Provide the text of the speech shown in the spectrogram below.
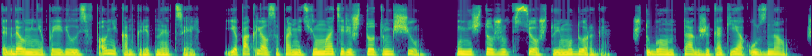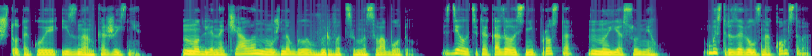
Тогда у меня появилась вполне конкретная цель. Я поклялся памятью матери, что отмщу. Уничтожу все, что ему дорого, чтобы он так же, как я, узнал, что такое изнанка жизни. Но для начала нужно было вырваться на свободу. Сделать это оказалось непросто, но я сумел. Быстро завел знакомство,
